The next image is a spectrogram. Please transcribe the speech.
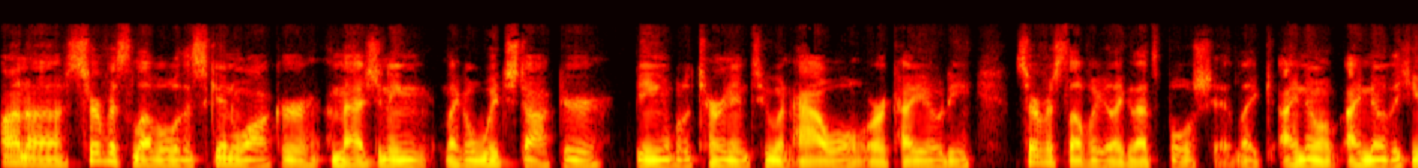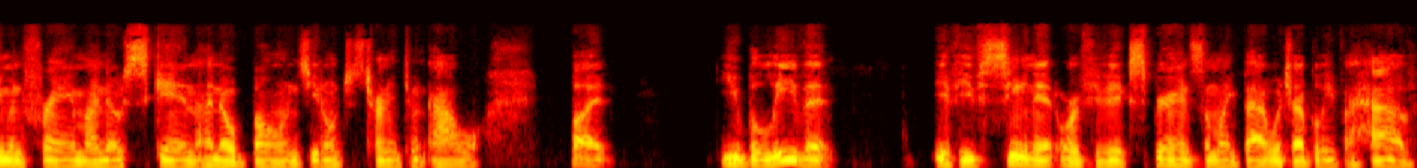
on a surface level with a skinwalker, imagining like a witch doctor being able to turn into an owl or a coyote, surface level, you're like, that's bullshit. Like I know I know the human frame, I know skin, I know bones. You don't just turn into an owl. But you believe it if you've seen it or if you've experienced something like that, which I believe I have.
